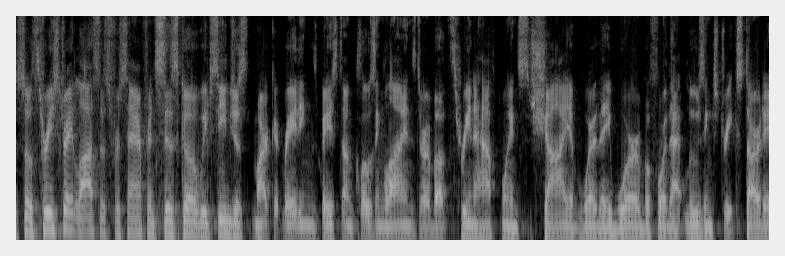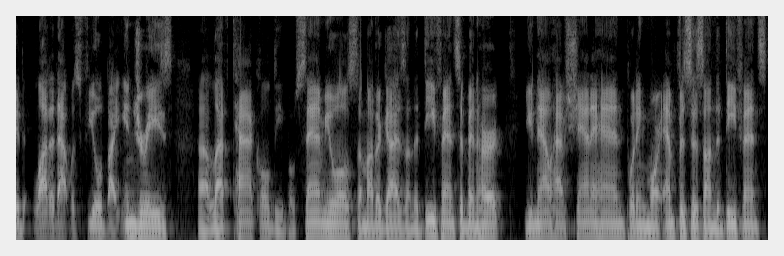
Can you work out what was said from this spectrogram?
So three straight losses for San Francisco. We've seen just market ratings based on closing lines. They're about three and a half points shy of where they were before that losing streak started. A lot of that was fueled by injuries uh, left tackle, Deebo Samuel. Some other guys on the defense have been hurt. You now have Shanahan putting more emphasis on the defense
